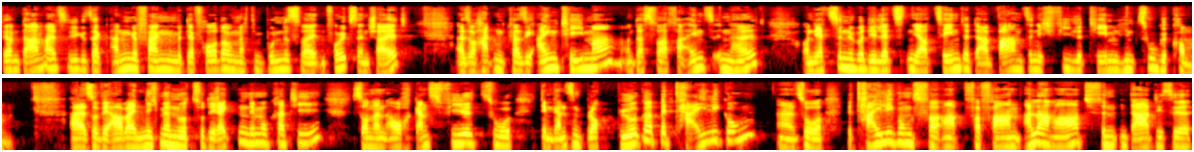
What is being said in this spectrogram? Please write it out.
Wir haben damals, wie gesagt, angefangen mit der Forderung nach dem bundesweiten Volksentscheid. Also hatten quasi ein Thema und das war Vereinsinhalt. Und jetzt sind über die letzten Jahrzehnte da wahnsinnig viele Themen hinzugekommen. Also wir arbeiten nicht mehr nur zur direkten Demokratie, sondern auch ganz viel zu dem ganzen Block Bürgerbeteiligung. Also Beteiligungsverfahren aller Art finden da diese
